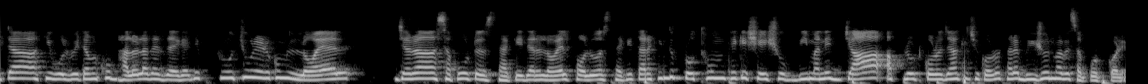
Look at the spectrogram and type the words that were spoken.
এটা কি বলব, এটা আমার খুব ভালো লাগার জায়গা যে প্রচুর এরকম লয়াল যারা সাপোর্টার্স থাকে, যারা লয়াল ফলোয়ার্স থাকে, তারা কিন্তু প্রথম থেকে শেষ অবধি মানে যা আপলোড করো, যা কিছু করো, তারা ভীষণভাবে সাপোর্ট করে।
